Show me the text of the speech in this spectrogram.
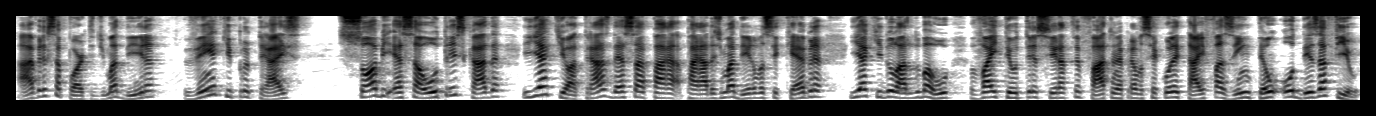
abre essa porta de madeira, vem aqui por trás, sobe essa outra escada e aqui ó, atrás dessa parada de madeira você quebra e aqui do lado do baú vai ter o terceiro artefato, né, para você coletar e fazer então o desafio.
